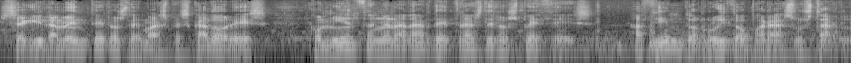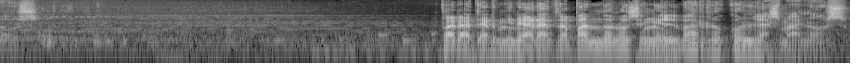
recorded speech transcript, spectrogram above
Seguidamente, los demás pescadores comienzan a nadar detrás de los peces, haciendo ruido para asustarlos, para terminar atrapándolos en el barro con las manos.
